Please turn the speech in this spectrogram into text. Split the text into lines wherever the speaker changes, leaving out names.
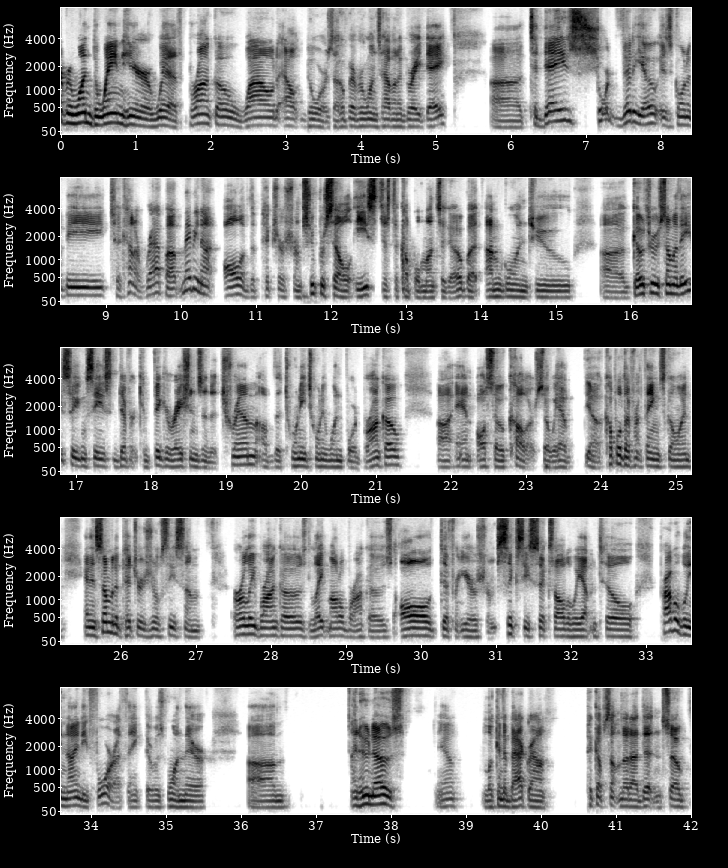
Everyone, Dwayne here with Bronco Wild Outdoors. I hope everyone's having a great day. Uh, today's short video is going to be to kind of wrap up, maybe not all of the pictures from Supercell East just a couple months ago, but I'm going to uh, go through some of these so you can see some different configurations in the trim of the 2021 Ford Bronco. Uh, and also color. So we have you know a couple different things going, and in some of the pictures you'll see some early Broncos, late model Broncos, all different years from 66 all the way up until probably 94. I think there was one there. Um, and who knows, you know, look in the background, pick up something that I didn't. So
